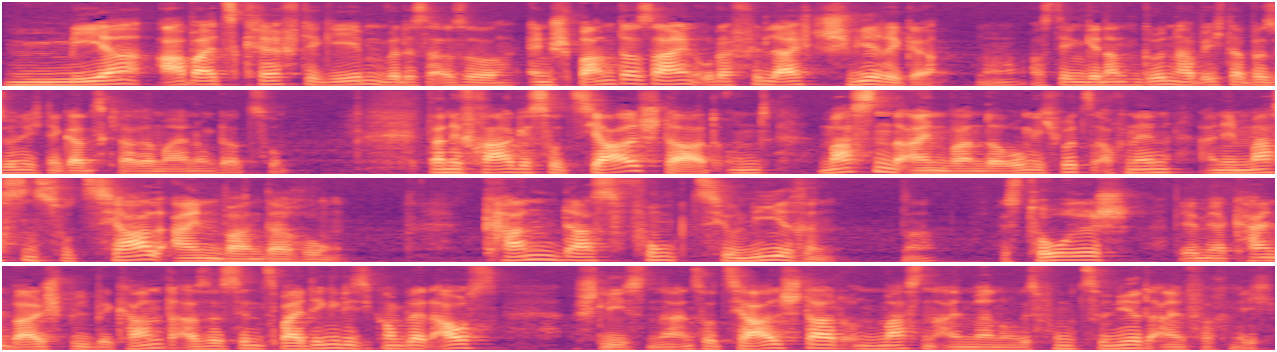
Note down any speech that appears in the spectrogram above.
mehr Arbeitskräfte geben? Wird es also entspannter sein oder vielleicht schwieriger? Aus den genannten Gründen habe ich da persönlich eine ganz klare Meinung dazu. Dann eine Frage Sozialstaat und Masseneinwanderung. Ich würde es auch nennen, eine Massensozialeinwanderung. Kann das funktionieren? Historisch wäre mir kein Beispiel bekannt. Also es sind zwei Dinge, die sich komplett ausschließen. Ein Sozialstaat und Masseneinwanderung. Es funktioniert einfach nicht.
